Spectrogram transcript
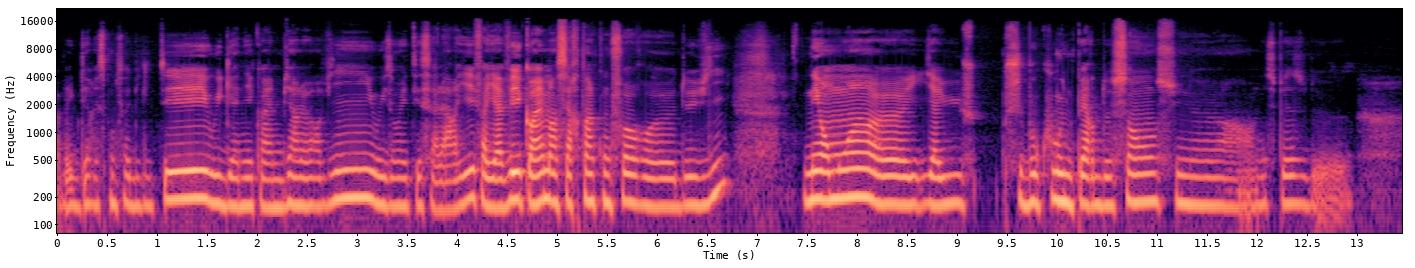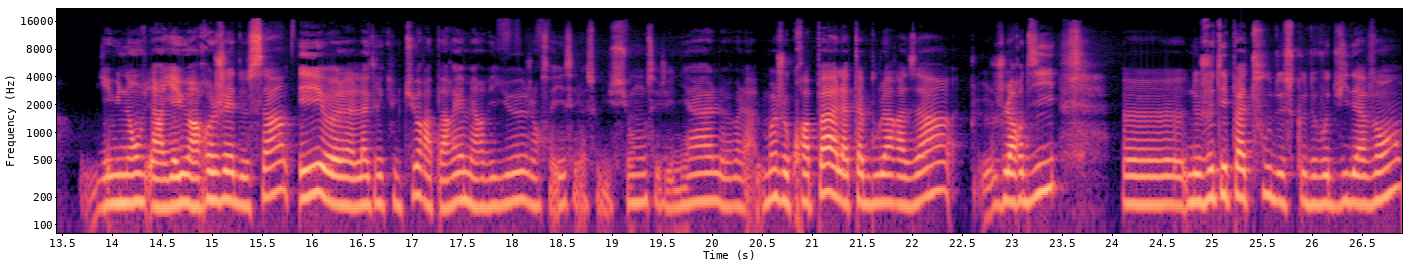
avec des responsabilités, où ils gagnaient quand même bien leur vie, où ils ont été salariés. Enfin, il y avait quand même un certain confort euh, de vie. Néanmoins, euh, il y a eu chez beaucoup une perte de sens, une, espèce de... Il y, a eu il y a eu un rejet de ça et l'agriculture apparaît merveilleux, genre ça y est, c'est la solution, c'est génial. voilà. Moi, je crois pas à la tabula rasa. Je leur dis, euh, ne jetez pas tout de ce que de votre vie d'avant.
